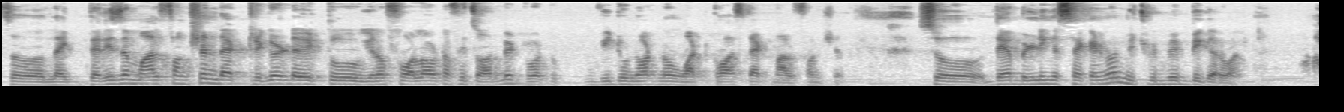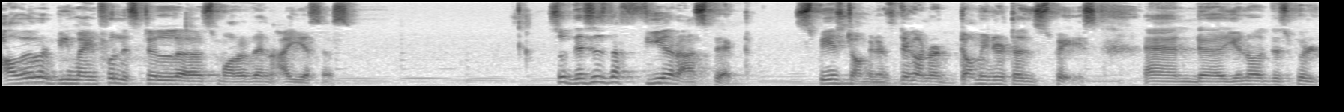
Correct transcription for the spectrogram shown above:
So like there is a malfunction that triggered it to you know fall out of its orbit but we do not know what caused that malfunction. So they're building a second one which will be a bigger one. However be mindful is still uh, smaller than iss so this is the fear aspect. Space dominance. They're gonna dominate in space. And uh, you know this will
